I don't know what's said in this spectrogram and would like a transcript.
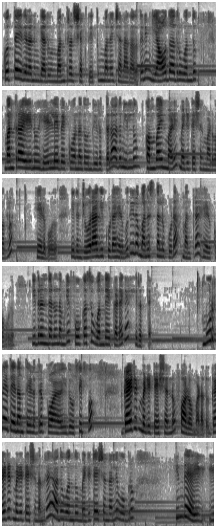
ಗೊತ್ತೇ ಇದೆಯಲ್ಲ ನಿಮಗೆ, ಅದು ಮಂತ್ರದ ಶಕ್ತಿ. ತುಂಬಾ ಚೆನ್ನಾಗಾಗುತ್ತೆ. ನಿಮ್ಗೆ ಯಾವುದಾದ್ರೂ ಒಂದು ಮಂತ್ರ ಏನು ಹೇಳಲೇಬೇಕು ಅನ್ನೋದೊಂದು ಇರುತ್ತಲ್ಲ, ಅದನ್ನ ಇಲ್ಲೂ ಕಂಬೈನ್ ಮಾಡಿ ಮೆಡಿಟೇಷನ್ ಮಾಡುವಾಗಲೂ ಹೇಳ್ಬೋದು. ಇದನ್ನು ಜೋರಾಗಿ ಕೂಡ ಹೇಳ್ಬೋದು, ಇಲ್ಲ ಮನಸ್ಸಿನಲ್ಲೂ ಕೂಡ ಮಂತ್ರ ಹೇಳ್ಕೋಬೋದು ಇದರಿಂದನೂ ನಮಗೆ ಫೋಕಸ್ಸು ಒಂದೇ ಕಡೆಗೆ ಇರುತ್ತೆ. ಮೂರನೇದು ಏನಂತ ಹೇಳಿದ್ರೆ ಪಾ ಇದು ಟಿಪ್ಪು. ಗೈಡೆಡ್ ಮೆಡಿಟೇಷನ್ನು ಫಾಲೋ ಮಾಡೋದು. ಗೈಡೆಡ್ ಮೆಡಿಟೇಷನ್ ಅಂದರೆ ಅದು ಒಂದು ಮೆಡಿಟೇಷನ್ನಲ್ಲಿ ಒಬ್ಬರು ಹಿಂದೆ ಈ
